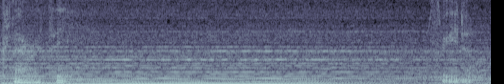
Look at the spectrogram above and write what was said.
clarity, freedom.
